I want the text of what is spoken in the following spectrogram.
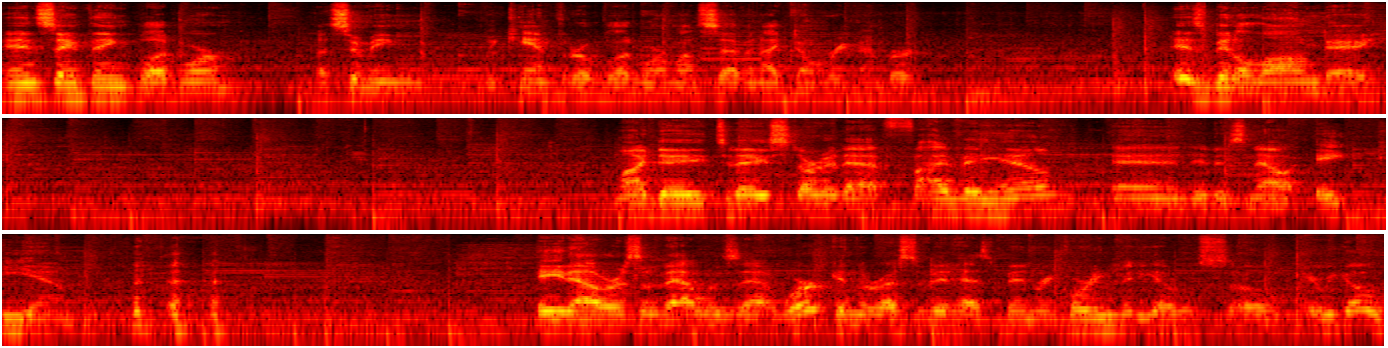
And same thing, Bloodworm. Assuming we can throw Bloodworm on 7, I don't remember. It's been a long day. My day today started at 5 a.m. and it is now 8 p.m. Eight hours of that was at work and the rest of it has been recording videos. So here we go.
